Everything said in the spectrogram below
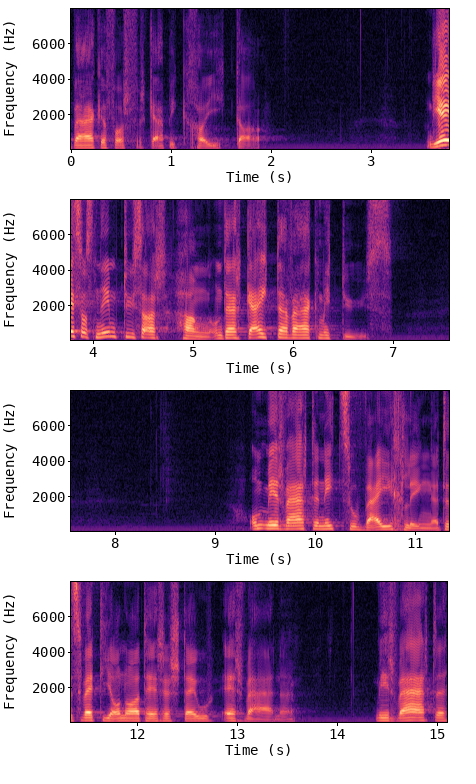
Wege vor Vergebung gehen können. Und Jesus nimmt uns an Hang und er geht den Weg mit uns. Und wir werden nicht zu Weichlingen. Das werde ich auch noch an dieser Stelle erwähnen. Wir werden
